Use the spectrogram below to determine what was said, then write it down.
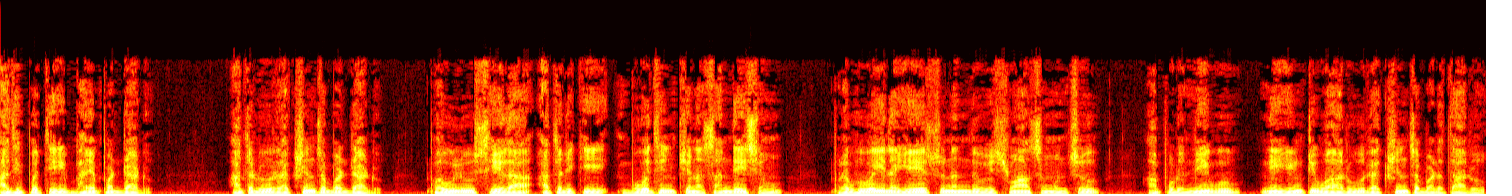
అధిపతి భయపడ్డాడు. అతడు రక్షించబడ్డాడు. పౌలు శీల అతడికి బోధించిన సందేశం ప్రభువైన యేసునందు విశ్వాసముంచు అప్పుడు నీవు నీ ఇంటివారు రక్షించబడతారు.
